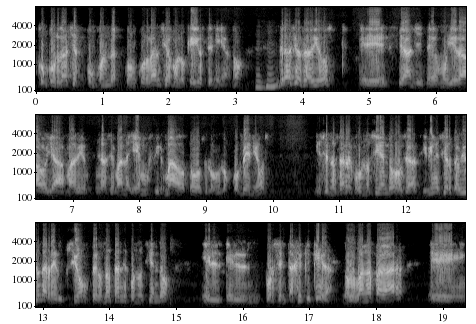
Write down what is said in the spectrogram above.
concordancia, concordancia con lo que ellos tenían, ¿no? Gracias a Dios, eh, han, hemos llegado ya más de una semana y hemos firmado todos los, convenios y se nos está reconociendo, o sea, si bien es cierto, había una reducción, pero no están desconociendo el, el porcentaje que queda, nos lo van a pagar eh,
